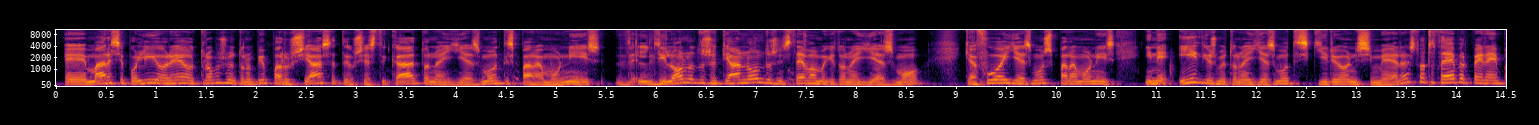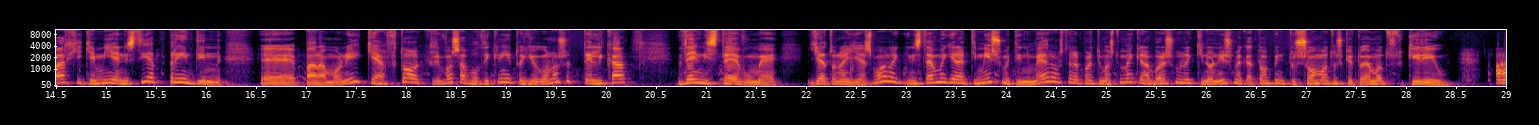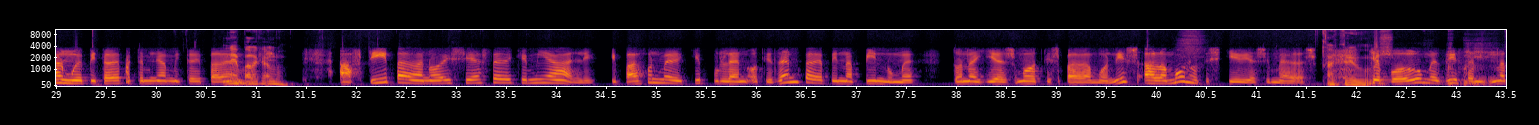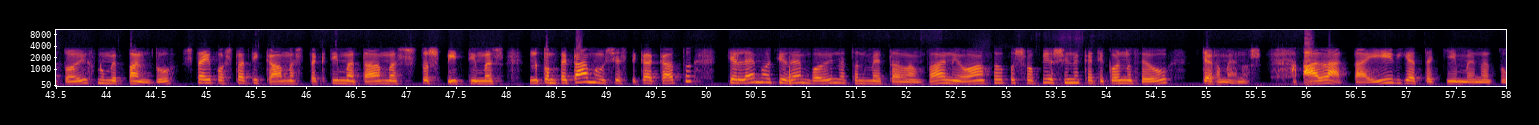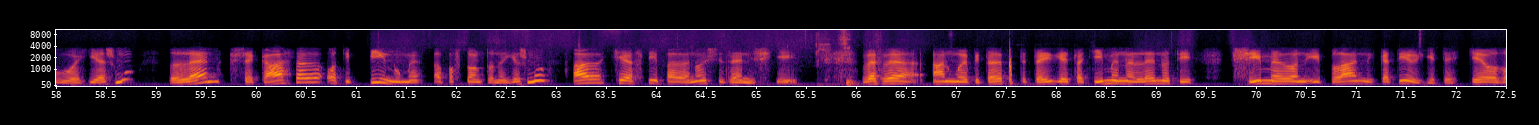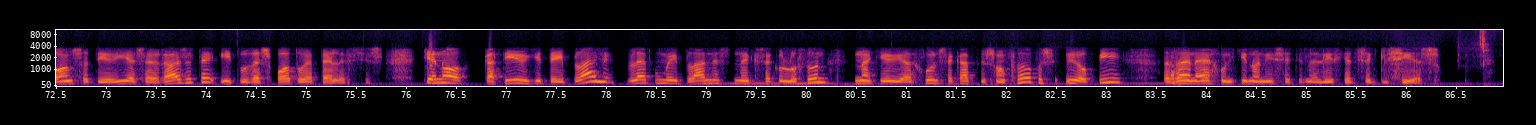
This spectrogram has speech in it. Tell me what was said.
Ε, μ' άρεσε πολύ ωραίο ο τρόπος με τον οποίο παρουσιάσατε ουσιαστικά τον αγιασμό της παραμονής δηλώνοντας ότι αν όντως νηστεύαμε για τον αγιασμό και αφού ο αγιασμός της παραμονής είναι ίδιος με τον αγιασμό της κυριώνης ημέρας τότε θα έπρεπε να υπάρχει και μία νηστεία πριν την ε, παραμονή και αυτό ακριβώς αποδεικνύει το γεγονός ότι τελικά δεν νηστεύουμε για τον αγιασμό, αλλά νηστεύουμε για να τιμήσουμε την ημέρα ώστε να προετοιμαστούμε και να μπορέσουμε να κοινωνήσουμε κατόπιν του σώματος και του αίματος του κυρίου. Αν μου επιτρέπετε μια μικρή παρέμβαση. Ναι, παρακαλώ. Αυτή η παρανόηση έφερε και μία άλλη. Υπάρχουν μερικοί που λένε ότι δεν πρέπει να πίνουμε τον αγιασμό της παραμονής αλλά μόνο της Κύριας ημέρας. Ακριβώς. Και μπορούμε δίθεν να τον ρίχνουμε παντού, στα υποστατικά μας, στα κτήματά μας, στο σπίτι μας, να τον πετάμε ουσιαστικά κάτω και λέμε ότι δεν μπορεί να τον μεταλαμβάνει ο άνθρωπος ο οποίος είναι κατ' εικόνα Θεού φτιαγμένος. Αλλά τα ίδια τα κείμενα του αγιασμού λένε ξεκάθαρα ότι πίνουμε από αυτόν τον αγιασμό άρα και αυτή η παρανόηση δεν ισχύει. Βέβαια αν μου επιτρέπετε τα ίδια τα κείμενα λένε ότι Σήμερον η πλάνη κατήργεται και οδόν σωτηρίας εργάζεται ή του δεσπότου επέλευσης. Και ενώ κατήργεται η πλάνη, βλέπουμε οι πλάνες να εξακολουθούν να κυριαρχούν σε κάποιους ανθρώπους οι οποίοι δεν έχουν κοινωνήσει την αλήθεια της Εκκλησίας.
